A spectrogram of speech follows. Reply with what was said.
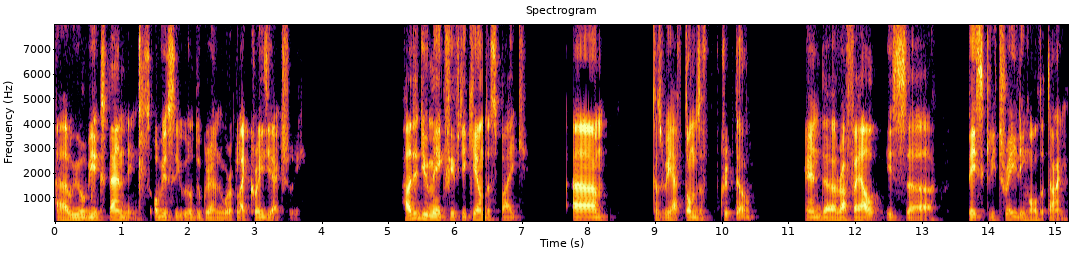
Uh, we will be expanding. So obviously, we'll do groundwork like crazy, actually. How did you make 50k on the spike? Um, because we have tons of crypto, and uh, Raphael is uh, basically trading all the time.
